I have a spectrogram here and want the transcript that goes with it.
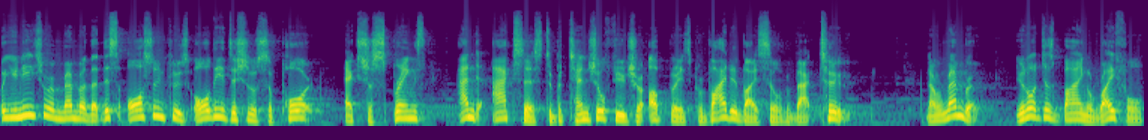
But you need to remember that this also includes all the additional support, extra springs, and access to potential future upgrades provided by Silverback 2. Now remember, you're not just buying a rifle,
